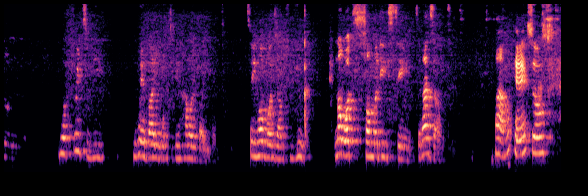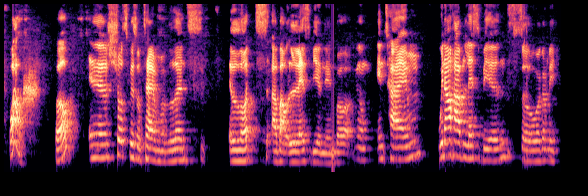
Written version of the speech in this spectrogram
No, no, no, no. You're free to be whoever you want to be, however you want to be. So it all boils down to you, not what somebody is saying. So that's how it is. Ah, okay, so wow. Well, in a short space of time, I've learned a lot about lesbianing, but you know, in time, we now have lesbians, so we're gonna be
